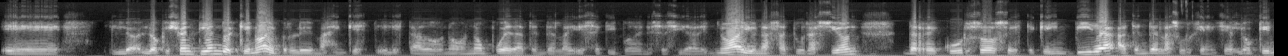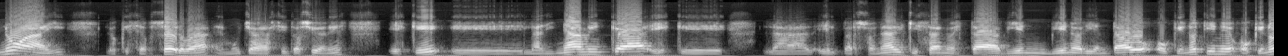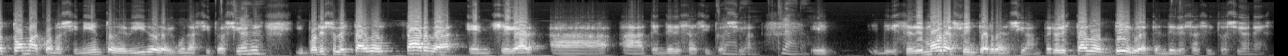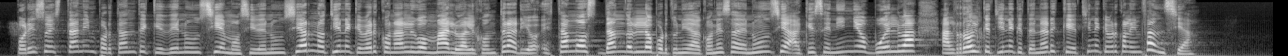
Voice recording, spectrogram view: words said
Eh, lo, que yo entiendo es que no hay problemas en que el Estado no, no pueda atender ese tipo de necesidades. No hay una saturación de recursos este, que impida atender las urgencias. Lo que no hay, lo que se observa en muchas situaciones, es que eh, la dinámica, es que el personal quizá no está bien, bien orientado o que no tiene o que no toma conocimiento debido de algunas situaciones y por eso el Estado tarda en llegar a, atender esa situación. Eh, se demora su intervención, pero el Estado debe atender esas situaciones. Por eso es tan importante que denunciemos y denunciar no tiene que ver con algo malo, al contrario, estamos dándole la oportunidad con esa denuncia a que ese niño vuelva al rol que tiene que tener que tiene que ver con la infancia.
